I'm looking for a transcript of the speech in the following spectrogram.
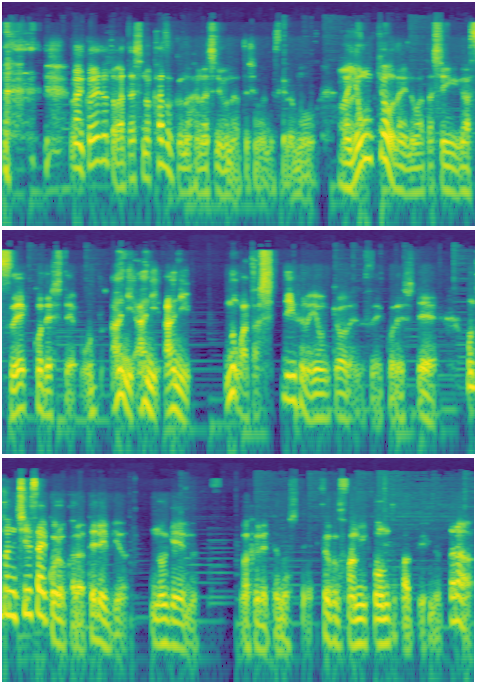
まあこれだと私の家族の話にもなってしまうんですけども、はい、まあ、4兄弟の私が末っ子でして、兄、兄、兄の私っていうふうな4兄弟の末っ子でして、本当に小さい頃からテレビのゲームは触れてまして、それこそファミコンとかっていうふうになったら、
